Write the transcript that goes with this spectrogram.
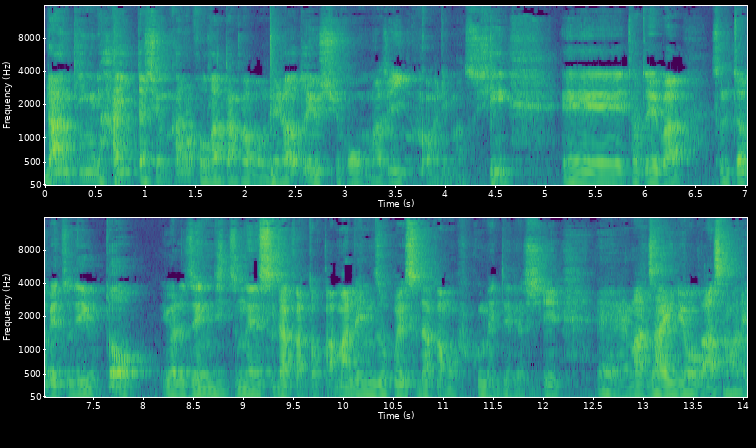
ランキングに入った瞬間の小型株を狙うという手法もまず1個ありますし、えー、例えば、それとは別で言うと、いわゆる前日の S 高とか、まあ、連続 S 高も含めてですし、えー、まあ材料が朝まで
